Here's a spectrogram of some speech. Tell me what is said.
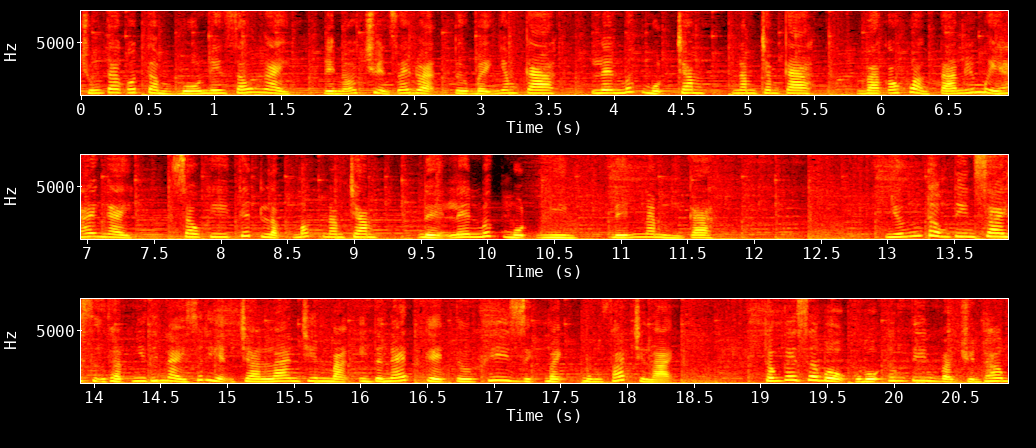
chúng ta có tầm 4 đến 6 ngày để nó chuyển giai đoạn từ 75K lên mức 100, 500K và có khoảng 8 đến 12 ngày sau khi thiết lập mốc 500 để lên mức 1.000 đến 5.000 ca. Những thông tin sai sự thật như thế này xuất hiện tràn lan trên mạng Internet kể từ khi dịch bệnh bùng phát trở lại. Thống kê sơ bộ của Bộ Thông tin và Truyền thông,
